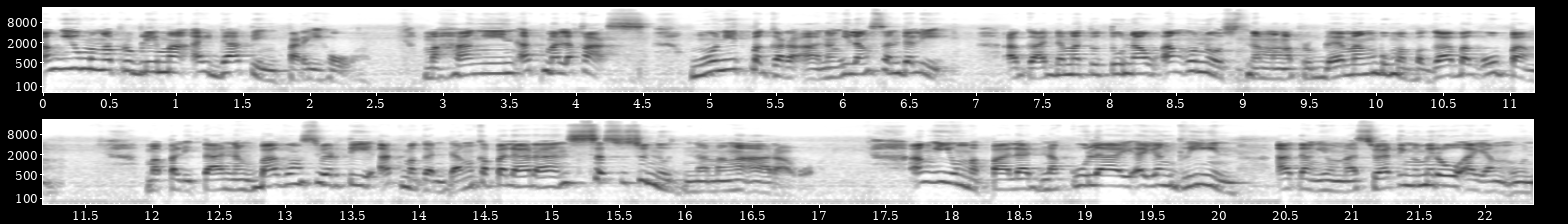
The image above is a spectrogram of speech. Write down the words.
Ang iyong mga problema ay dating pareho. Mahangin at malakas, ngunit pagkaraan ng ilang sandali, agad na matutunaw ang unos ng mga problemang bumabagabag upang mapalitan ng bagong swerte at magandang kapalaran sa susunod na mga araw. Ang iyong mapalad na kulay ay ang green at ang iyong maswerteng numero ay ang 1,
